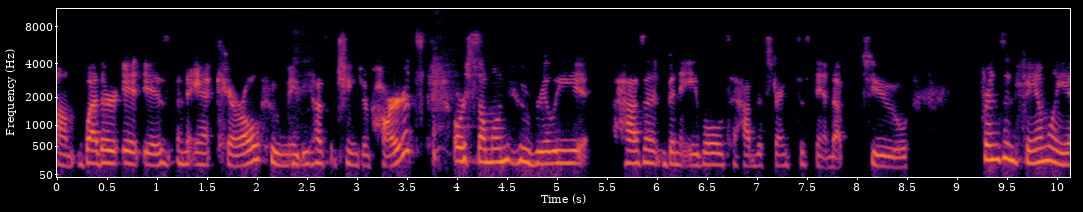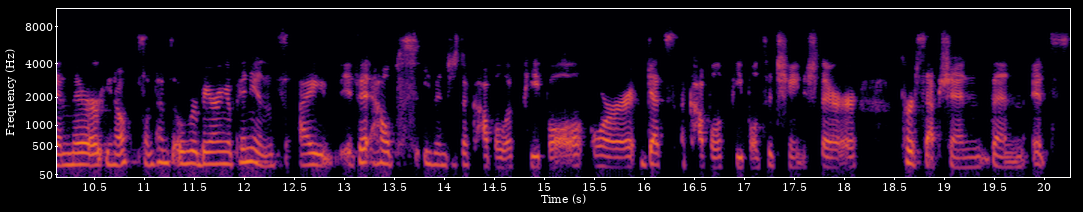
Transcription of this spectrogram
um, whether it is an Aunt Carol who maybe has a change of heart or someone who really hasn't been able to have the strength to stand up to friends and family and their you know sometimes overbearing opinions. I if it helps even just a couple of people or gets a couple of people to change their perception then it's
